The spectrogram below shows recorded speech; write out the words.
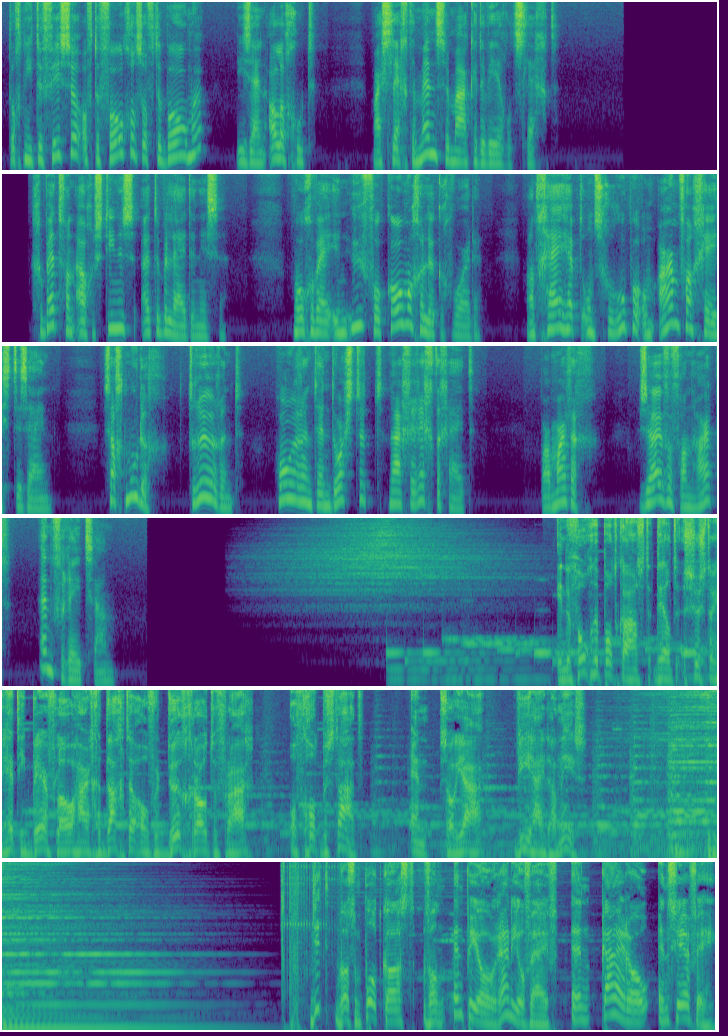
Toch niet de vissen of de vogels of de bomen? Die zijn alle goed. Maar slechte mensen maken de wereld slecht. Gebed van Augustinus uit de Belijdenissen. Mogen wij in u volkomen gelukkig worden, want gij hebt ons geroepen om arm van geest te zijn, zachtmoedig, treurend, hongerend en dorstend naar gerechtigheid, barmhartig, zuiver van hart en vreedzaam. In de volgende podcast deelt zuster Hetty Berflo haar gedachten over de grote vraag of God bestaat. En zo ja, wie hij dan is. Dit was een podcast van NPO Radio 5 en KRO NCRV.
